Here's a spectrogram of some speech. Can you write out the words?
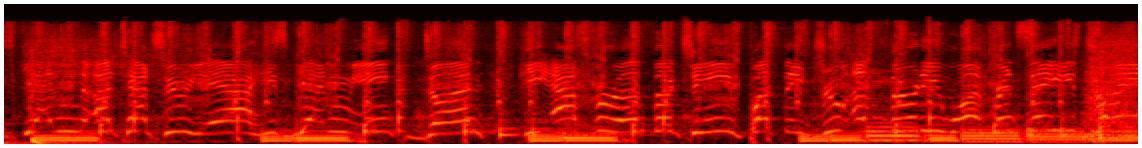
he's getting a tattoo, yeah, he's getting ink done. He asked for a 13, but they drew a 31. Friends say he's trying.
